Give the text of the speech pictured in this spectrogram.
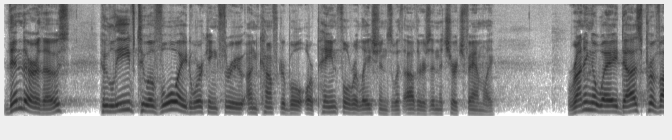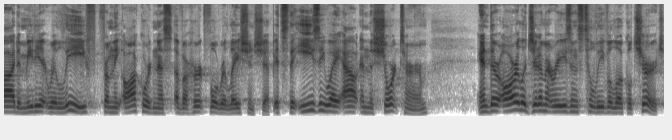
Then there are those who leave to avoid working through uncomfortable or painful relations with others in the church family. Running away does provide immediate relief from the awkwardness of a hurtful relationship. It's the easy way out in the short term, and there are legitimate reasons to leave a local church.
